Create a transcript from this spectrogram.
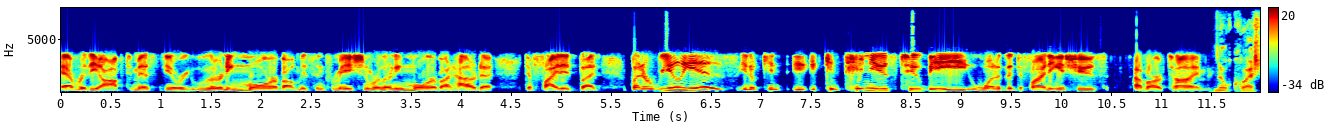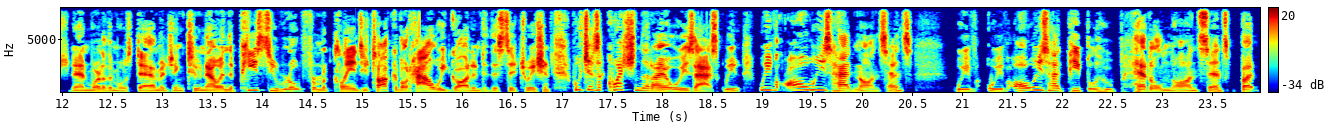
ever the optimist. You know, we're learning more about misinformation. We're learning more about how to to fight it. But but it really is you know con- it continues to be one of the defining issues of our time. No question. And one of the most damaging too. Now, in the piece you wrote for Maclean's, you talk about how we got into this situation, which is a question that I always ask. We, we've always had nonsense. We've, we've always had people who peddle nonsense, but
